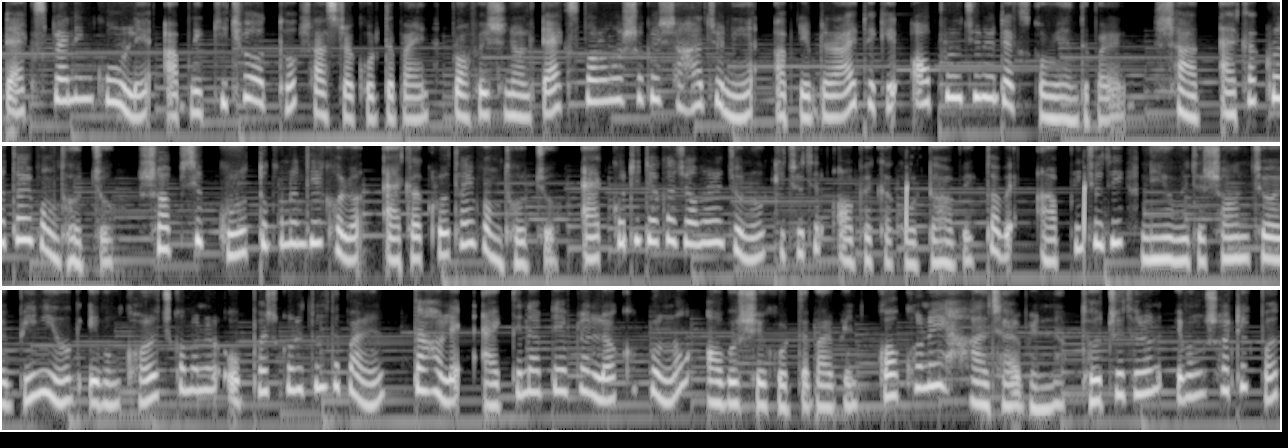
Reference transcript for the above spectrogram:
ট্যাক্স প্ল্যানিং করলে আপনি কিছু অর্থ সাশ্রয় করতে পারেন। প্রফেশনাল ট্যাক্স পরামর্শকের সাহায্য নিয়ে আপনি আপনার আয় থেকে অপ্রয়োজনীয় ট্যাক্স কমিয়ে আনতে পারেন। সাত, একাগ্রতা এবং ধৈর্য। সবচেয়ে গুরুত্বপূর্ণ দিক হলো একাগ্রতা এবং ধৈর্য। এক কোটি টাকা জমানোর জন্য কিছুদিন অপেক্ষা করতে হবে। তবে আপনি যদি নিয়মিত সঞ্চয়, বিনিয়োগ এবং খরচ কমানোর অভ্যাস করে তুলতে পারেন, তাহলে একদিন আপনি আপনার লক্ষ্য পূর্ণ অবশ্যই করতে পারবেন। কখনোই হাল ছাড়বেন না। ধৈর্য ধরুন এবং সঠিক পথ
